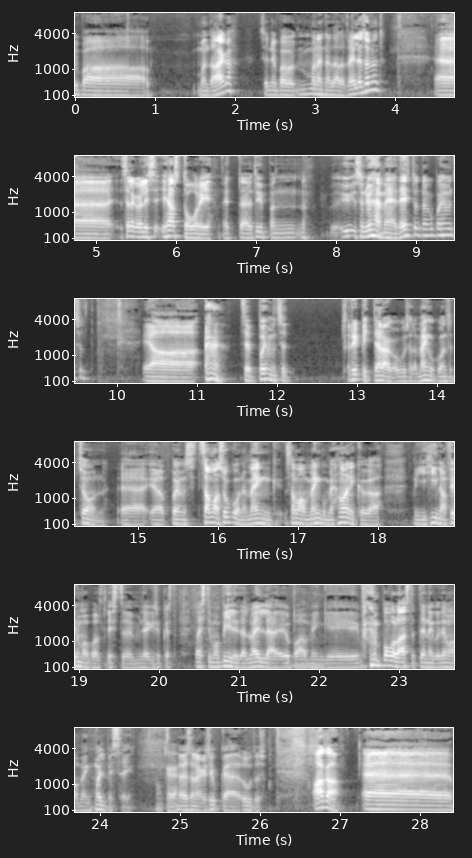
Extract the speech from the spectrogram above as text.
juba mõnda aega, see on juba mõned nädalad väljas olnud. Äh,, sellega oli hea story, et äh, tüüp on noh, see on ühe mehe tehtud nagu põhimõtteliselt. Ja see põhimõtteliselt ripiti ära kogu selle mängu kontseptsioon ja põhimõtteliselt samasugune mäng, sama mängumehaanikaga äh, mingi Hiina firma poolt vist või midagi niisugust, lasti mobiilidel välja juba mingi pool aastat enne, kui tema mäng valmis sai. Okay.. ühesõnaga, niisugune õudus. aga äh,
